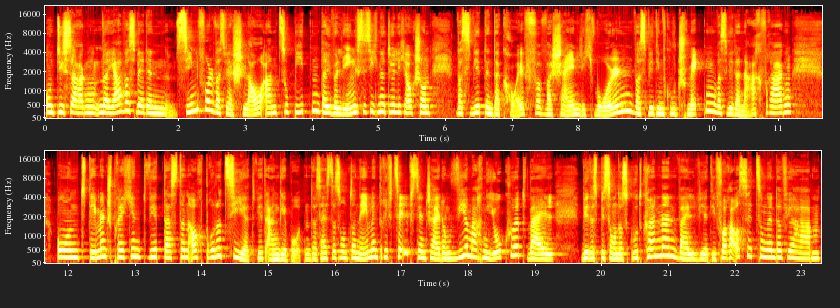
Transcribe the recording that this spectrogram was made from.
und die sagen, na ja, was wäre denn sinnvoll, was wäre schlau anzubieten? Da überlegen sie sich natürlich auch schon, was wird denn der Käufer wahrscheinlich wollen? Was wird ihm gut schmecken? Was wird er nachfragen? Und dementsprechend wird das dann auch produziert, wird angeboten. Das heißt, das Unternehmen trifft selbst die Entscheidung, wir machen Joghurt, weil wir das besonders gut können, weil wir die Voraussetzungen dafür haben.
